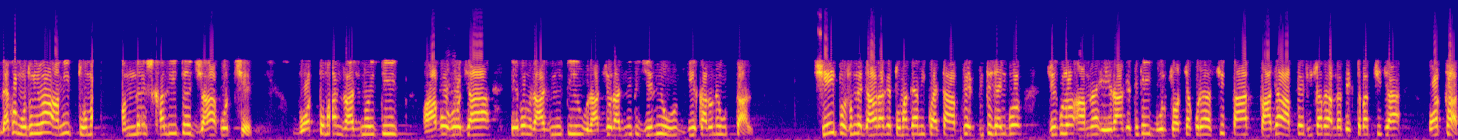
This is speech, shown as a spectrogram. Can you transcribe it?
দেখো মধুরিমা আমি তোমার সন্দেশখালিতে যা হচ্ছে বর্তমান রাজনৈতিক আবহ যা এবং রাজনীতি, রাজ্য রাজনীতি উ- যে কারণে উত্তাল, সেই প্রসঙ্গে যাওয়ার আগে তোমাকে আমি কয়েকটা আপডেট দিতে চাইব, যেগুলো আমরা এর আগে থেকেই চর্চা করে আসছি। তার তাজা আপডেট হিসাবে আমরা দেখতে পাচ্ছি যা, অর্থাৎ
